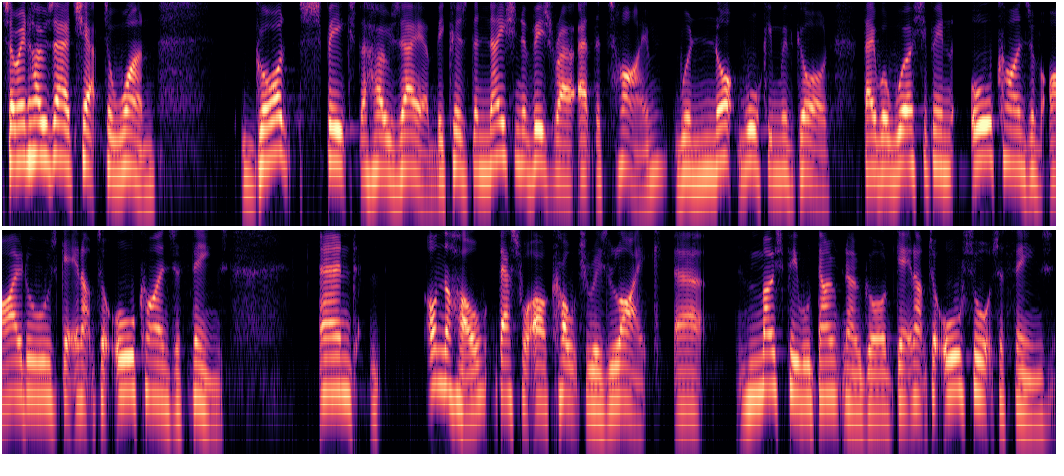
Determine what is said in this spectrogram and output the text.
So in Hosea chapter 1, God speaks to Hosea because the nation of Israel at the time were not walking with God. They were worshipping all kinds of idols, getting up to all kinds of things. And on the whole, that's what our culture is like. Uh, most people don't know God, getting up to all sorts of things,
